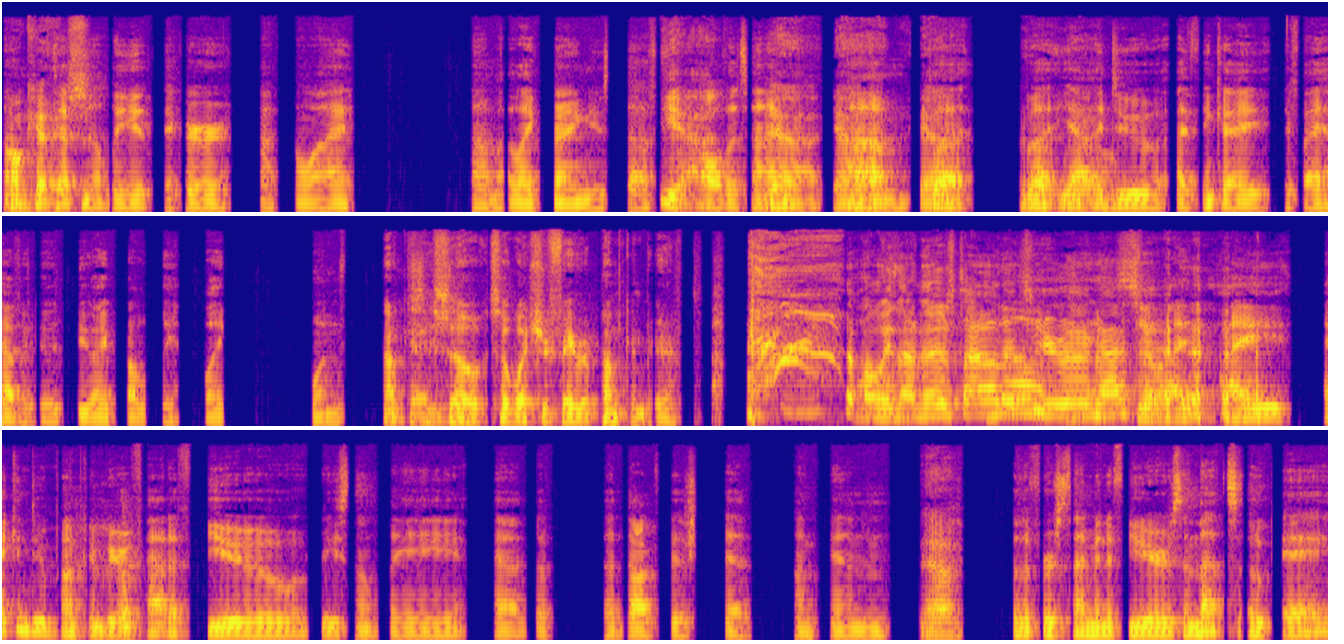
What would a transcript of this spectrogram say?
I'm Okay. Definitely a ticker, not gonna lie. Um, I like trying new stuff Yeah. all the time. yeah, yeah, um, yeah. But but yeah, I do. I think I if I have a go to, I probably have like one. Okay, season. so so what's your favorite pumpkin beer? oh, is that another style that you uh, got? so I, I I can do pumpkin beer. I've had a few recently. Had a, a dogfish head pumpkin yeah, for the first time in a few years, and that's okay.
